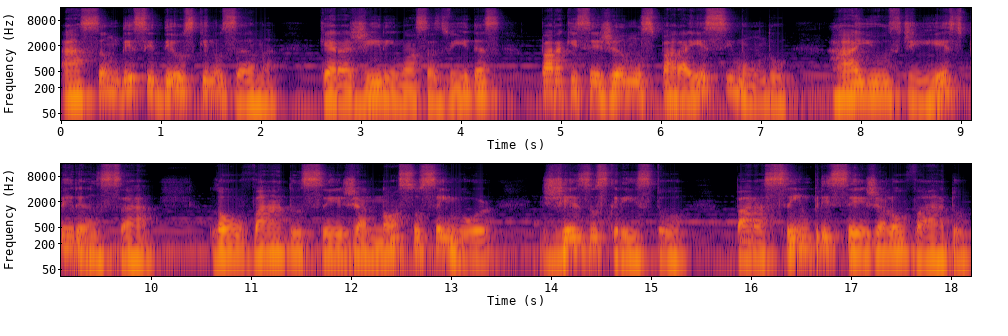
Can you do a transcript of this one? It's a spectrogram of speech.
a ação desse Deus que nos ama, quer agir em nossas vidas para que sejamos para esse mundo raios de esperança. Louvado seja nosso Senhor Jesus Cristo, para sempre seja louvado.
